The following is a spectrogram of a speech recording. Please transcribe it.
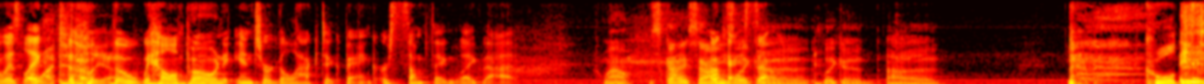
was like What? the yeah. the Whalebone Intergalactic Bank or something like that. Wow. This guy sounds Okay, like so- a like a uh, cool dude,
